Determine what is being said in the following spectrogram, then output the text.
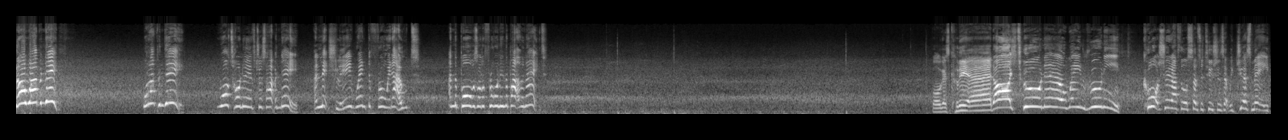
No, what happened there? What happened there? What on earth just happened there? And literally went to throw it out, and the ball was on the floor and in the back of the net. Ball gets cleared. Oh, it's 2-0. Wayne Rooney caught straight after those substitutions that we just made.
